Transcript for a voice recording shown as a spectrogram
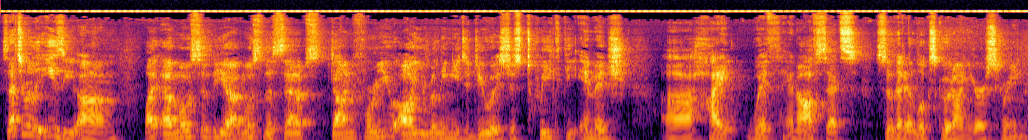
So that's really easy. Um, like uh, most of the uh, most of the setups done for you. All you really need to do is just tweak the image uh, height, width, and offsets so that it looks good on your screen.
